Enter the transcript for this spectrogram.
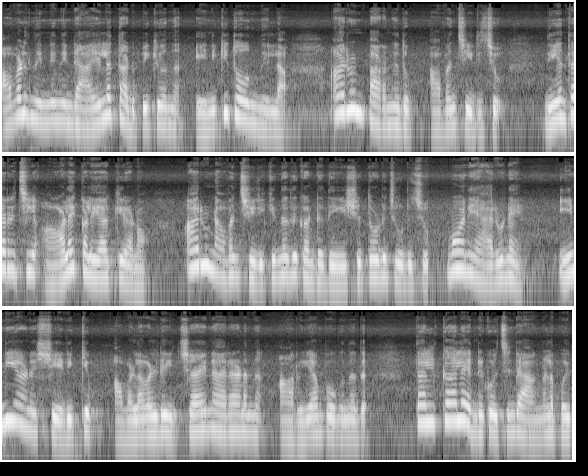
അവൾ നിന്നെ നിന്റെ അയലത്ത് അടുപ്പിക്കുമെന്ന് എനിക്ക് തോന്നുന്നില്ല. അരുൺ പറഞ്ഞതും അവൻ ചിരിച്ചു. നീ എന്താ റിച്ചി ആളെ കളിയാക്കിയാണോ? അരുൺ അവൻ ചിരിക്കുന്നത് കണ്ട് ദേഷ്യത്തോട് ചോദിച്ചു. മോനെ അരുണേ ഇനിയാണ് ശരിക്കും അവളവളുടെ ഇച്ഛായൻ ആരാണെന്ന് അറിയാൻ പോകുന്നത്. തൽക്കാലം എന്റെ കൊച്ചിന്റെ ആങ്ങളെ പോയി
